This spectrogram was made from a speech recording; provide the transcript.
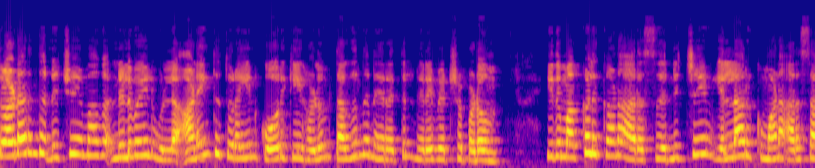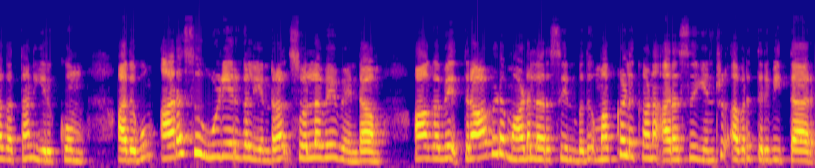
தொடர்ந்து நிச்சயமாக நிலுவையில் உள்ள அனைத்து துறையின் கோரிக்கைகளும் தகுந்த நேரத்தில் நிறைவேற்றப்படும். இது மக்களுக்கான அரசு நிச்சயம் எல்லாருக்குமான அரசாகத்தான் இருக்கும். அதுவும் அரசு ஊழியர்கள் என்றால் சொல்லவே வேண்டாம். ஆகவே திராவிட மாடல் அரசு என்பது மக்களுக்கான அரசு என்று அவர் தெரிவித்தார்.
